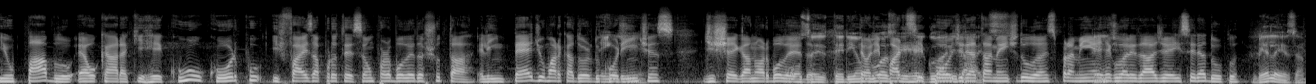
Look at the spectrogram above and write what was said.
E o Pablo é o cara que recua o corpo e faz a proteção para o Arboleda chutar. Ele impede o marcador do Entendi. Corinthians de chegar no Arboleda. Seja, então ele participou diretamente do lance. Para mim, Entendi. a irregularidade aí seria dupla. Beleza.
